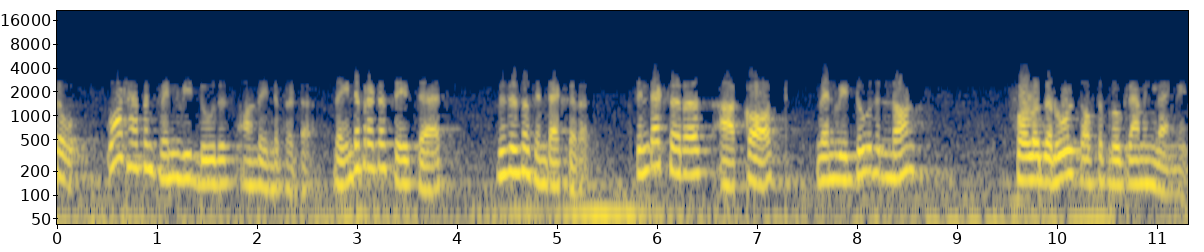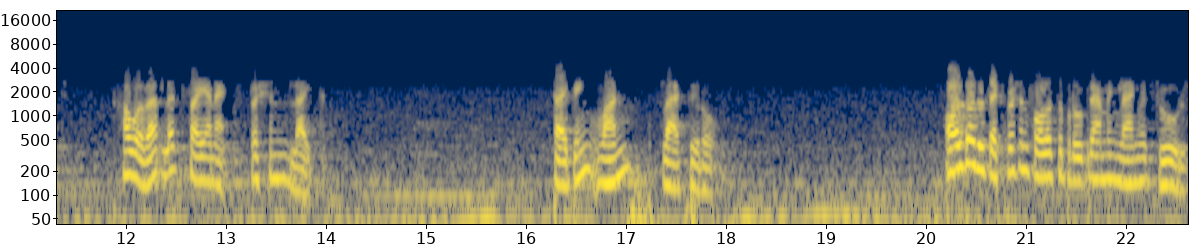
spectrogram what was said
So what happens when we do this on the interpreter? The interpreter says that this is a syntax error. Syntax errors are caused when we do the not follow the rules of the programming language. However, let's try an expression like typing 1 slash 0. Although this expression follows the programming language rules,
